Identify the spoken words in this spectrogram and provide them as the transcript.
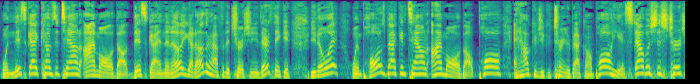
When this guy comes to town, I'm all about this guy. And then, oh, you got the other half of the church and they're thinking, you know what? When Paul's back in town, I'm all about Paul. And how could you turn your back on Paul? He established this church.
